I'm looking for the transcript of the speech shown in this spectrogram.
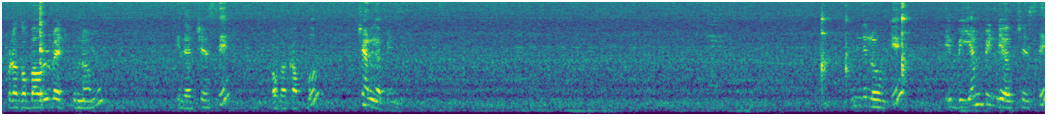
ఇప్పుడు ఒక బౌల్ పెట్టుకున్నాము. ఇది వచ్చేసి ఒక కప్పు శనగపిండి. ఇందులోకి ఈ బియ్యం పిండి వచ్చేసి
